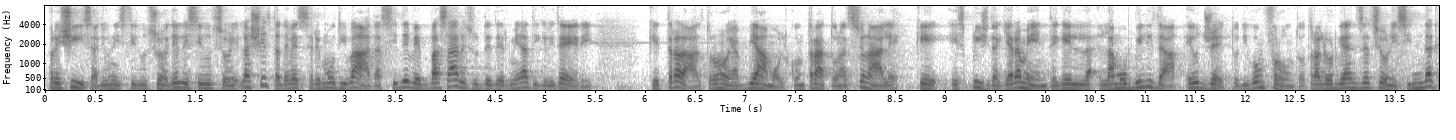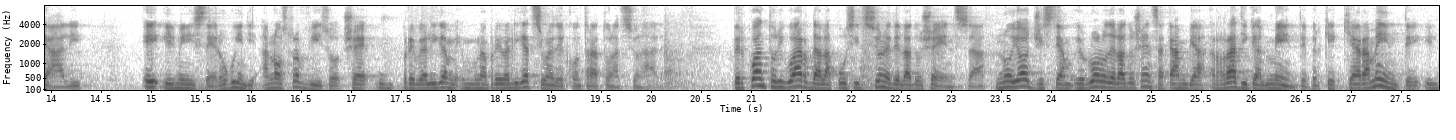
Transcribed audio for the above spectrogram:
precisa di un'istituzione, delle istituzioni, la scelta deve essere motivata, si deve basare su determinati criteri che tra l'altro noi abbiamo il contratto nazionale che esplicita chiaramente che la mobilità è oggetto di confronto tra le organizzazioni sindacali e il Ministero, quindi a nostro avviso c'è un una prevalicazione del contratto nazionale. Per quanto riguarda la posizione della docenza, noi oggi stiamo, il ruolo della docenza cambia radicalmente perché chiaramente il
